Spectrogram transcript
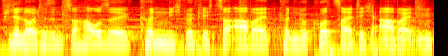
Viele Leute sind zu Hause, können nicht wirklich zur Arbeit, können nur kurzzeitig arbeiten,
